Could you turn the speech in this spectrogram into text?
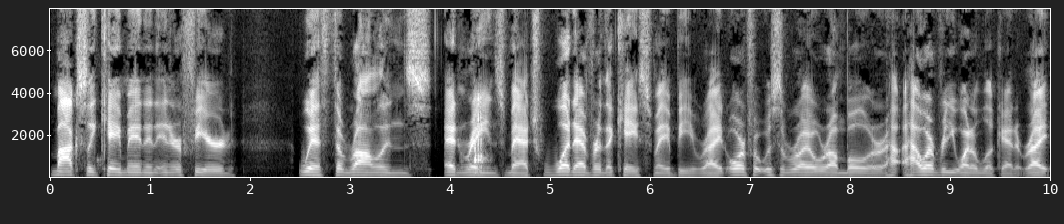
Moxley came in and interfered with the Rollins and Reigns match, whatever the case may be, right? Or if it was the Royal Rumble or ho- however you want to look at it, right?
